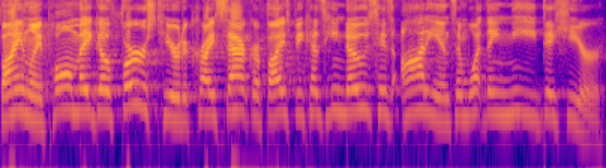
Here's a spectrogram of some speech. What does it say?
Finally, Paul may go first here to Christ's sacrifice because he knows his audience and what they need to hear,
